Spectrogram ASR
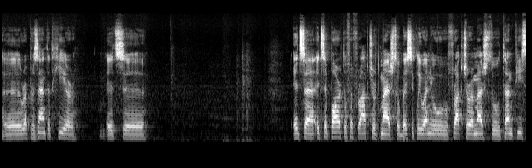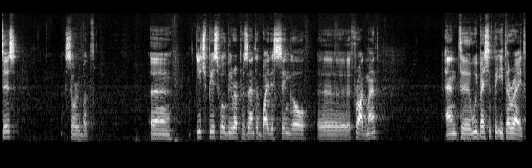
uh, represented here, it's, uh, it's, a, it's a part of a fractured mesh. So basically when you fracture a mesh to 10 pieces, sorry, but uh, each piece will be represented by this single uh, fragment. And uh, we basically iterate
